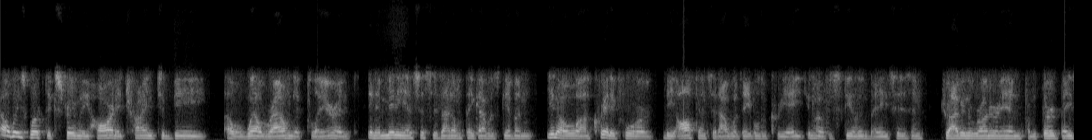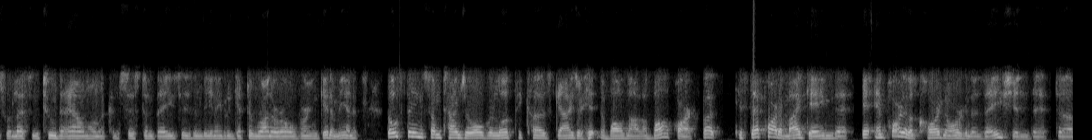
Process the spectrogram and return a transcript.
always worked extremely hard at trying to be a well-rounded player, and, and in many instances, I don't think I was given, you know, uh, credit for the offense that I was able to create. You know, of stealing bases and driving the runner in from third base with less than two down on a consistent basis, and being able to get the runner over and get him in. Those things sometimes are overlooked because guys are hitting the ball out of the ballpark, but it's that part of my game that, and part of the Cardinal organization that uh,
